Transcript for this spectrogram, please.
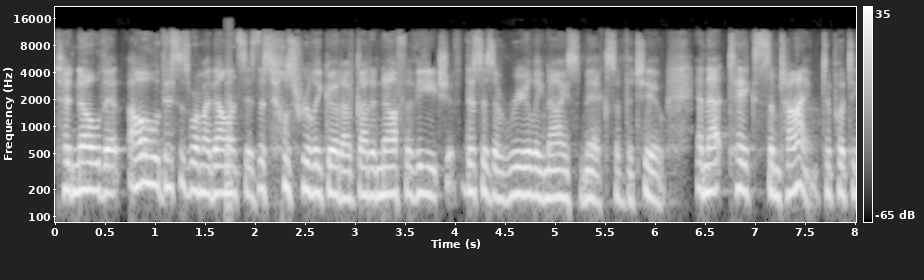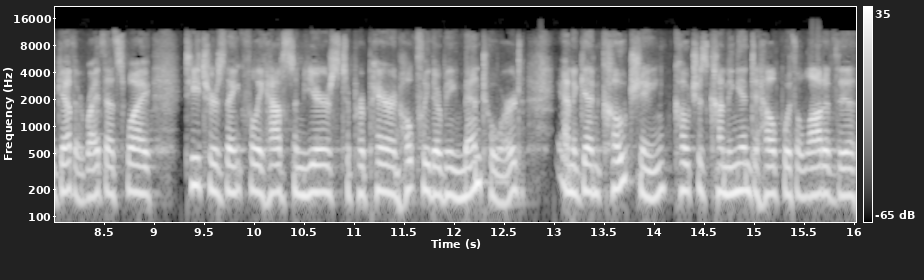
to know that, oh, this is where my balance is. This feels really good. I've got enough of each. This is a really nice mix of the two. And that takes some time to put together, right? That's why teachers thankfully have some years to prepare and hopefully they're being mentored. And again, coaching, coaches coming in to help with a lot of the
